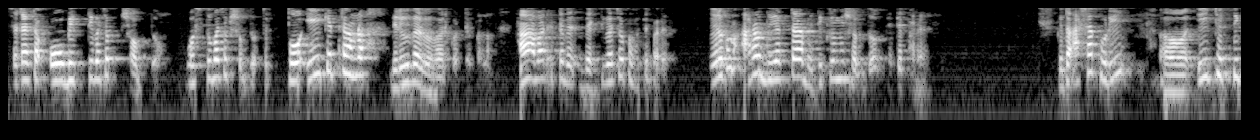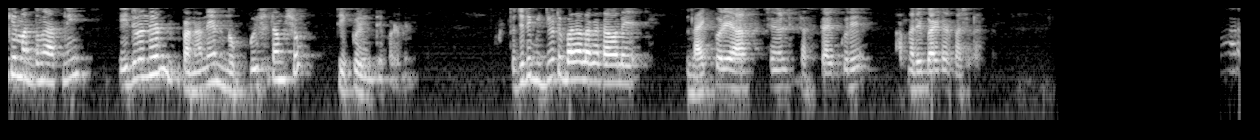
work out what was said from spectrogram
সেটা একটা অব্যক্তিবাচক শব্দ, বস্তুবাচক শব্দ। তো- এই ক্ষেত্রে আমরা দীর্ঘইকার ব্যবহার করতে পারলাম। হ্যাঁ আবার একটা ব্য- ব্যক্তিবাচক হতে পারে। এরকম আরও দুই একটা ব্যতিক্রমী শব্দ পেতে পারেন কিন্তু আশা করি এই টেকনিকের মাধ্যমে আপনি এই ধরনের বানানের নব্বই শতাংশ ঠিক করে নিতে পারবেন। তো যদি ভিডিওটি ভালো লাগে তাহলে লাইক করে আর চ্যানেলটি সাবস্ক্রাইব করে আপনার এই বাইটার পাশে থাকবেন। আর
